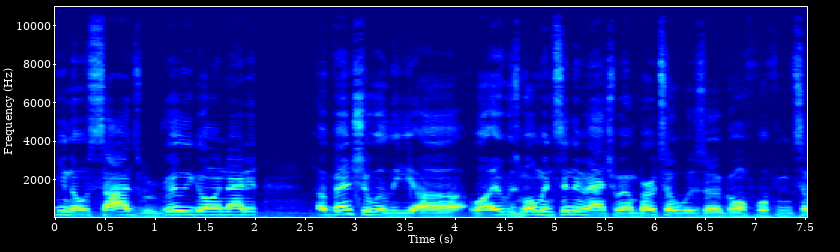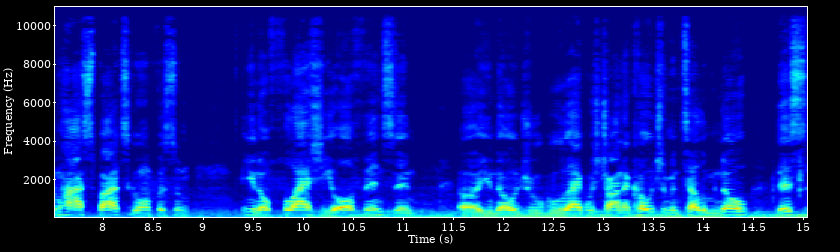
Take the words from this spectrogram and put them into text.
you know, sides were really going at it eventually, uh, well, it was moments in the match where Humberto was uh, going for some high spots, going for some, you know, flashy offense, and uh, you know, Drew Gulak was trying to coach him and tell him no. This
